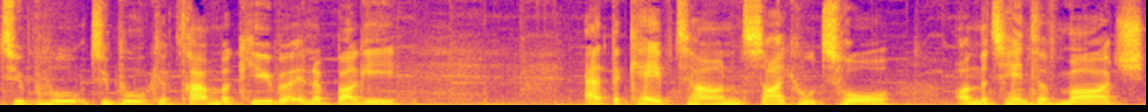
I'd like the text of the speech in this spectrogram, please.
to pull to pull Qaqamba Cuba in a buggy at the Cape Town Cycle Tour on the 10th of March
